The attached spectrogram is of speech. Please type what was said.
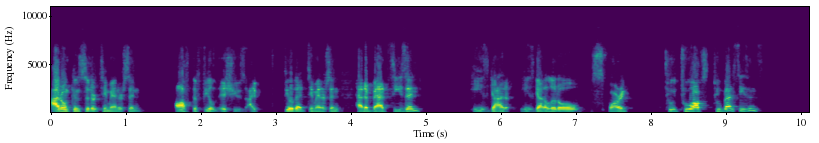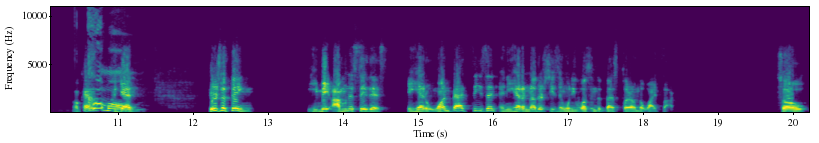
I don't consider Tim Anderson off the field issues. I feel that Tim Anderson had a bad season. He's got he's got a little spark. Two two offs, two bad seasons. Okay. Come on. Again, here's the thing. He made I'm gonna say this. He had one bad season and he had another season when he wasn't the best player on the White Sox. So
